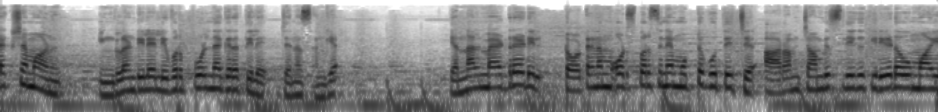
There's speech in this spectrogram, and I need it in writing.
ലക്ഷമാണ് ഇംഗ്ലണ്ടിലെ ലിവർപൂൾ നഗരത്തിലെ ജനസംഖ്യ എന്നാൽ മാഡ്രിഡിൽ ടോട്ടനം ഓട്സ്പെർസിനെ മുട്ടുകുത്തിച്ച് ആറാം ചാമ്പ്യൻസ് ലീഗ് കിരീടവുമായി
